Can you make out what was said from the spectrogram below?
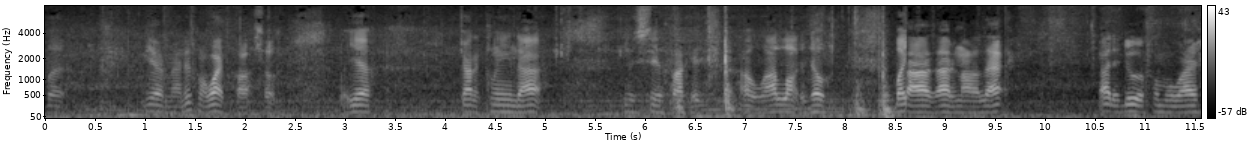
But yeah, man, this is my wife's car, so but yeah, got it cleaned out. Let's see if I can. Oh, I locked the door. But eyes out and all that. I had to do it for my wife.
